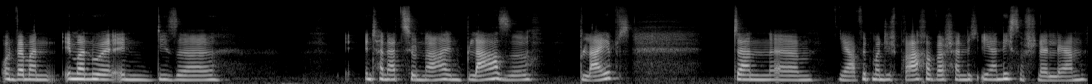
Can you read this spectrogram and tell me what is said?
Und wenn man immer nur in dieser internationalen Blase bleibt, dann ähm, ja, wird man die Sprache wahrscheinlich eher nicht so schnell lernen.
